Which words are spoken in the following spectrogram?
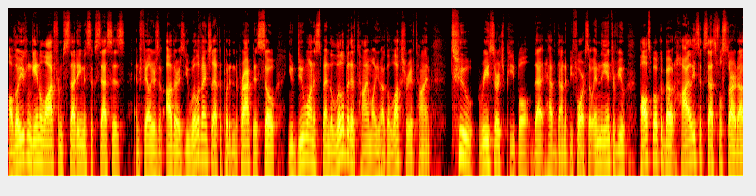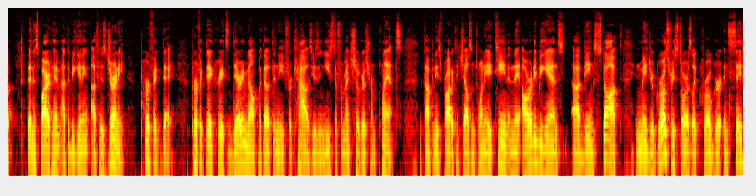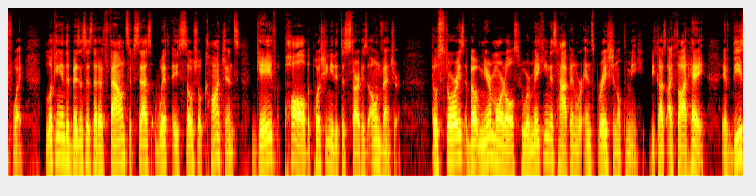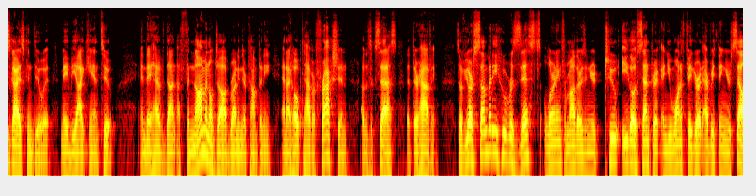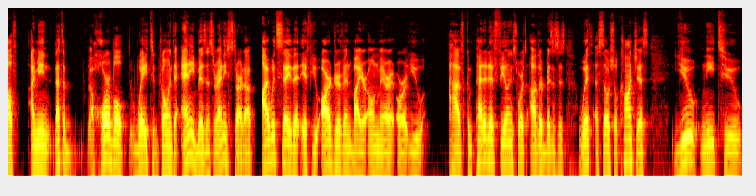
although you can gain a lot from studying the successes and failures of others, you will eventually have to put it into practice. So you do want to spend a little bit of time while you have the luxury of time to research people that have done it before. So in the interview, Paul spoke about highly successful startup that inspired him at the beginning of his journey, Perfect Day. Perfect Day creates dairy milk without the need for cows using yeast to ferment sugars from plants. The company's product hit shelves in 2018, and they already began uh, being stocked in major grocery stores like Kroger and Safeway. Looking into businesses that have found success with a social conscience gave Paul the push he needed to start his own venture. Those stories about mere mortals who were making this happen were inspirational to me because I thought, hey, if these guys can do it, maybe I can too. And they have done a phenomenal job running their company, and I hope to have a fraction of the success that they're having. So if you are somebody who resists learning from others and you're too egocentric and you want to figure out everything yourself, I mean, that's a a horrible way to go into any business or any startup. I would say that if you are driven by your own merit or you have competitive feelings towards other businesses with a social conscience, you need to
